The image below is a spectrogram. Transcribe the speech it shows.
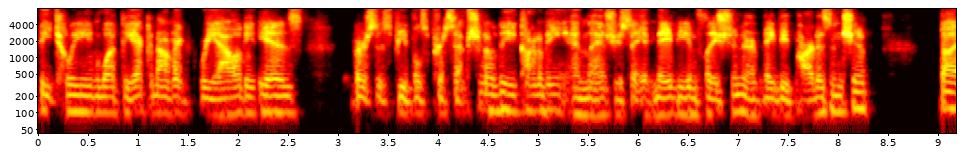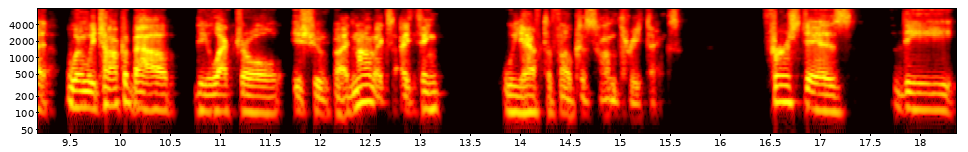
between what the economic reality is versus people's perception of the economy. And as you say, it may be inflation or it may be partisanship. But when we talk about the electoral issue of Bidenomics, I think we have to focus on three things. First is the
